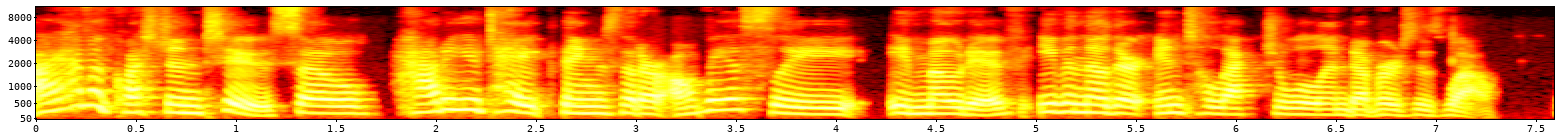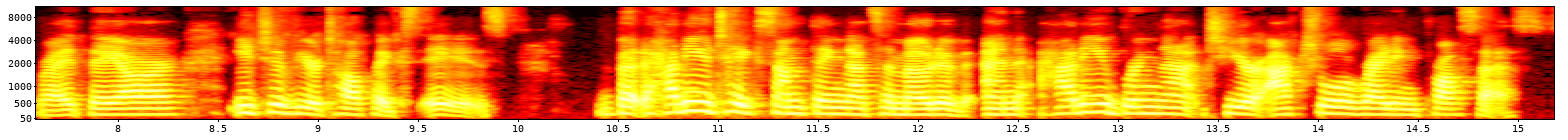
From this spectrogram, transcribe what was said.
I have a question too. So, how do you take things that are obviously emotive, even though they're intellectual endeavors as well, right? They are, each of your topics is. But how do you take something that's emotive and how do you bring that to your actual writing process?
